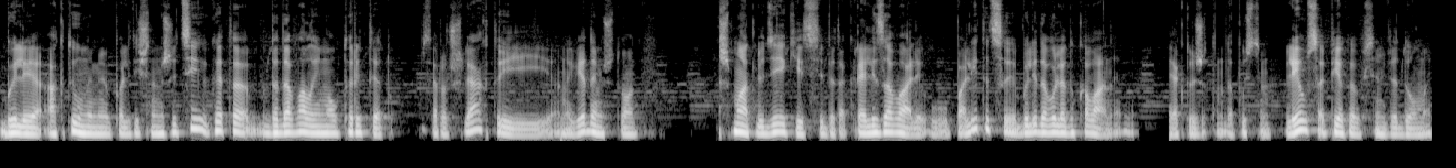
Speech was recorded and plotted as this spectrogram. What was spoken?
былі актыўнымі ў палітычным жыцці гэта дадавала ім аўтарытэту сярод шляхты і мы ведаем што шмат людзей якія сябе так рэалізавалі ў палітыцы былі даволі адукаванымі як той же там допустим леў сапека усім вядомы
